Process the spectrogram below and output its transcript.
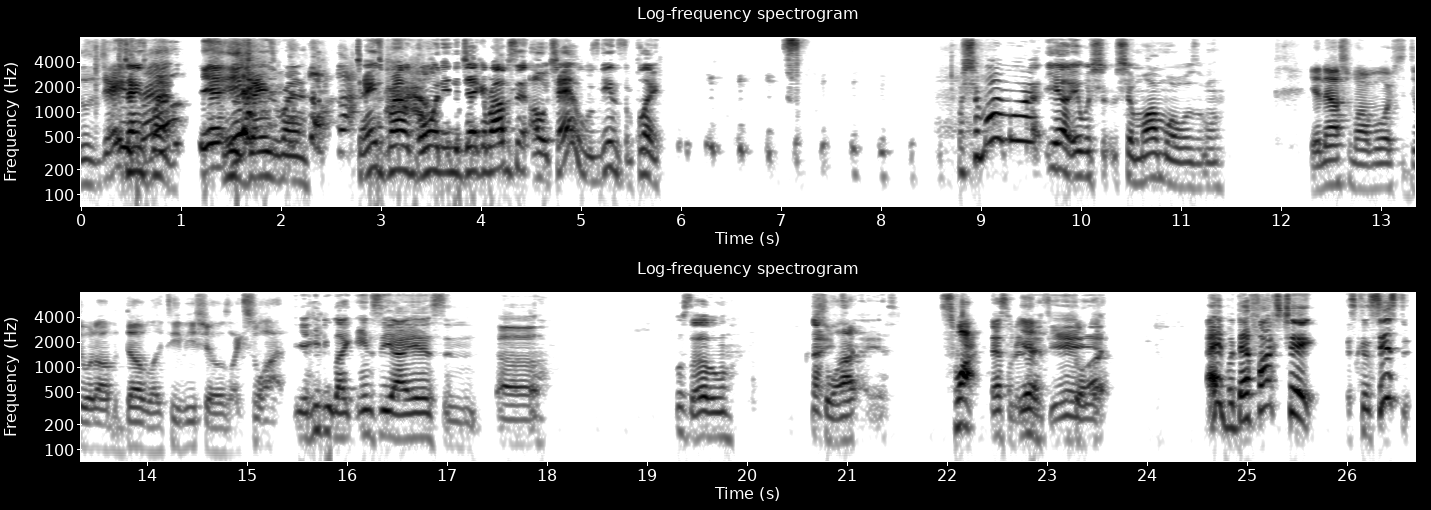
James, James Brown? Brown. Yeah, yeah. James Brown. James Brown going into Jackie Robinson. Oh, Chadwick was getting some play. Was Shemar Moore? Yeah, it was Sh- Shemar Moore was the one. Yeah, now Shemar Moore is doing all the dub like TV shows like SWAT. Yeah, he do like NCIS and uh what's the other one? Not SWAT. NCIS. SWAT. That's what it Yeah, is. Yeah, SWAT. yeah. Hey, but that Fox check is consistent.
